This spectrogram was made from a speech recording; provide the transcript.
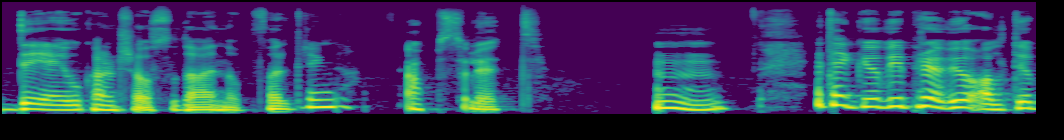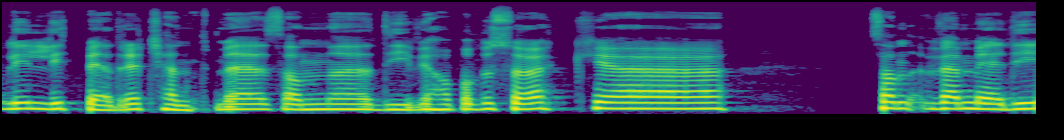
det er jo kanskje også da en oppfordring, da. Absolutt. Mm. Jeg tenker jo, Vi prøver jo alltid å bli litt bedre kjent med sånn, de vi har på besøk. Eh, Sånn, hvem er de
